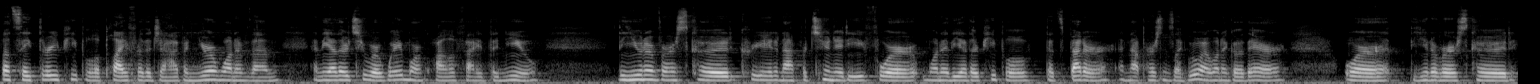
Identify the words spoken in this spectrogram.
let's say, three people apply for the job and you're one of them, and the other two are way more qualified than you, the universe could create an opportunity for one of the other people that's better, and that person's like, Ooh, I want to go there. Or the universe could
